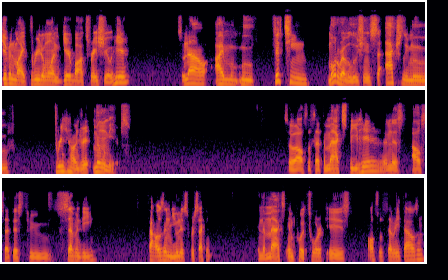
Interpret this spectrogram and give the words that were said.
Given my three to one gearbox ratio here, so now I move 15 motor revolutions to actually move 300 millimeters. So I also set the max speed here, and this I'll set this to 70,000 units per second. And the max input torque is also 70,000,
